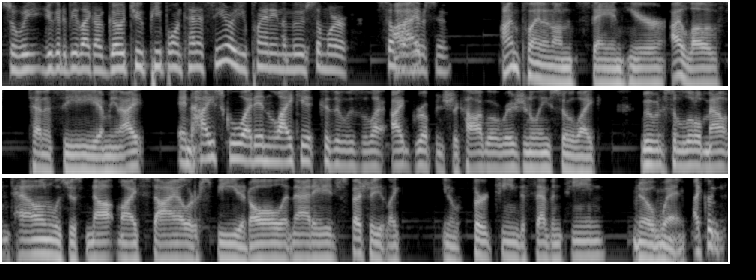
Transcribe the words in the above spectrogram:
So we, you're going to be like our go-to people in Tennessee, or are you planning to move somewhere somewhere I, soon? I'm planning on staying here. I love Tennessee. I mean, I in high school I didn't like it because it was like I grew up in Chicago originally, so like moving to some little mountain town was just not my style or speed at all at that age, especially at like you know 13 to 17 no mm-hmm. way. I couldn't.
